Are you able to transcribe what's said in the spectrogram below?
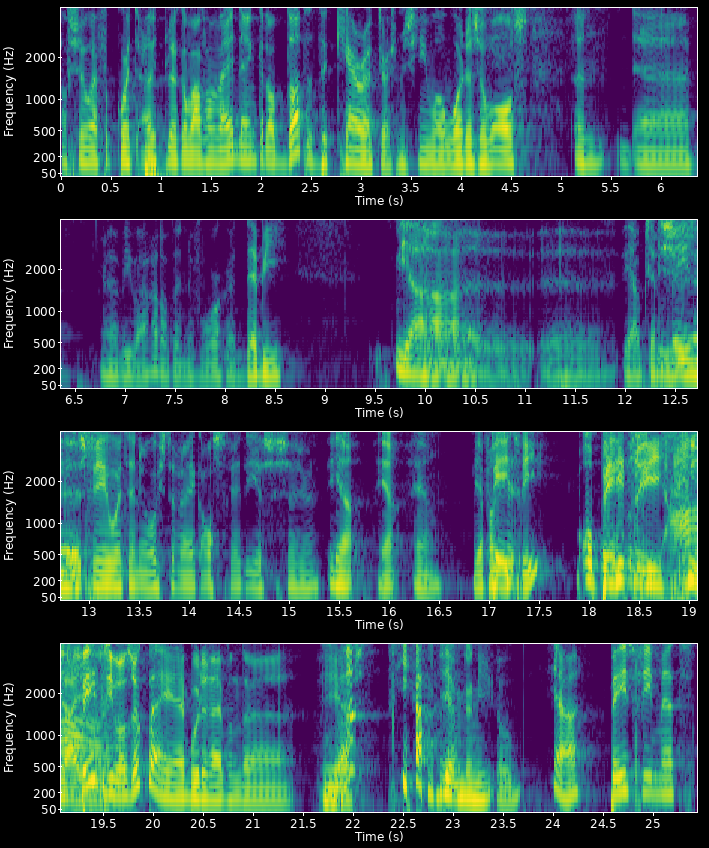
of zo even kort uitplukken waarvan wij denken dat dat de characters misschien wel worden. Zoals een... eh, eh, wie waren dat in de vorige? Debbie. Ja, eh, ja, ik zeg Leendert. schreeuwt in Oostenrijk, Astrid, eerste seizoen. Ja, ja, ja. ja van Petri. Oh, Petri. Ja, Ja, ja. Petri was ook bij eh, Boerderij van de... Van Ja? Ja, Die heb ik nog niet... Oh. ja. Petri met...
